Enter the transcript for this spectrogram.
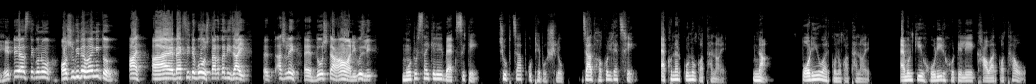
হেঁটে আসতে কোনো অসুবিধে হয়নি তো? আয় আয় ব্যাক সিটে বস তাড়াতাড়ি যাই। আসলে দোষটা আমারই বুঝলি? মোটরসাইকেলের ব্যাক সিটে চুপচাপ উঠে বসল। যা ধকল গেছে এখন আর কোনো কথা নয়। না পরেও আর কোনো কথা নয়। এমনকি হরির হোটেলে খাওয়ার কথাও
